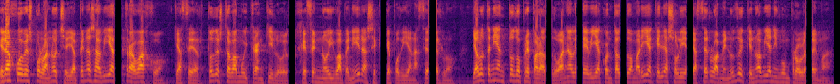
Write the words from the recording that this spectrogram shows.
Era jueves por la noche y apenas había trabajo que hacer, todo estaba muy tranquilo, el jefe no iba a venir, así que podían hacerlo. Ya lo tenían todo preparado, Ana le había contado a María que ella solía hacerlo a menudo y que no había ningún problema.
